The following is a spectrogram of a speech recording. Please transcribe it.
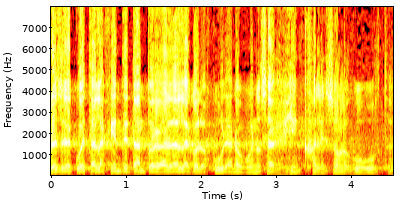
Por eso le cuesta a la gente tanto regalarla con la oscura, ¿no? porque no sabe bien cuáles son los gustos.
